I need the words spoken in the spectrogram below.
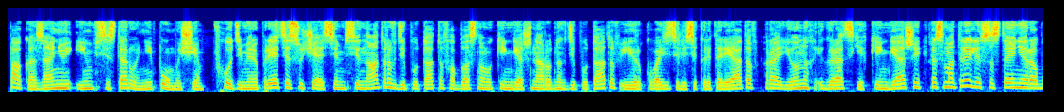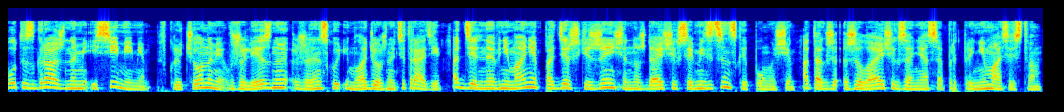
по оказанию им всесторонней помощи. В ходе мероприятия с участием сенаторов, депутатов областного Кингяш народных депутатов и руководителей секретариатов районных и городских Кингяшей рассмотрели состояние работы с гражданами и семьями, включенными в железную, женскую и молодежную тетради. Отдельное внимание поддержке женщин, нуждающихся в медицинской помощи, а также желающих заняться предпринимательством.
